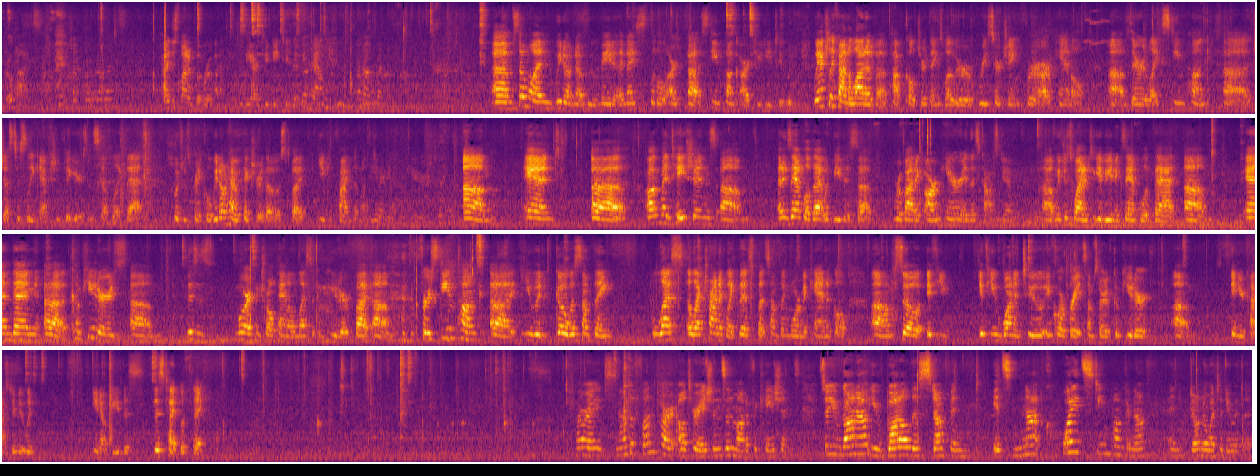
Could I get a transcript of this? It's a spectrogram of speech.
robots. Wanna talk about robots? I just want to put robots into the R2D2 that we found. Uh-huh. Um, someone we don't know who made a nice little art, uh, steampunk R2D2. We actually found a lot of uh, pop culture things while we were researching for our panel. Um, there are like steampunk uh, Justice League action figures and stuff like that, which was pretty cool. We don't have a picture of those, but you can find them on the internet. Um, and uh, augmentations, um, an example of that would be this uh, robotic arm here in this costume. Uh, we just wanted to give you an example of that. Um, and then uh, computers, um, this is more a control panel and less a computer, but um, for steampunk, uh, you would go with something less electronic like this, but something more mechanical. Um, so if you if you wanted to incorporate some sort of computer um, in your costume, it would, you know, be this this type of thing. All right, now the fun part, alterations and modifications. So you've gone out, you've bought all this stuff, and it's not quite steampunk enough, and you don't know what to do with it.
